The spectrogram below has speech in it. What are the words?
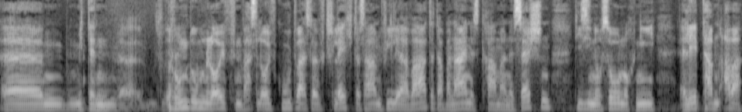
äh, mit den äh, Rundumläufen, was läuft gut, was läuft schlecht, das haben viele erwartet, aber nein, es kam eine Session, die sie noch so noch nie erlebt haben, aber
